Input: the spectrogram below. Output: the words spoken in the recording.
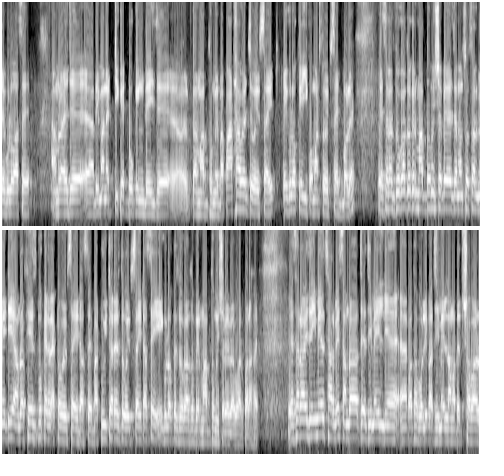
যেগুলো আছে, আমরা এই যে বিমানের টিকিট বুকিং দেই যে তার মাধ্যমে বা পাঠাওয়ের যে ওয়েবসাইট এগুলোকে ই কমার্স ওয়েবসাইট বলে। এছাড়া যোগাযোগের মাধ্যম হিসেবে যেমন সোশ্যাল মিডিয়া আমরা ফেসবুকের একটা ওয়েবসাইট আছে বা টুইটারের যে ওয়েবসাইট আছে, এগুলোকে যোগাযোগের মাধ্যম হিসেবে ব্যবহার করা হয়। এছাড়া এই যে ইমেল সার্ভিস আমরা যে জিমেইল নিয়ে কথা বলি বা জিমেইল আমাদের সবার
